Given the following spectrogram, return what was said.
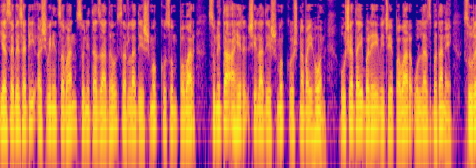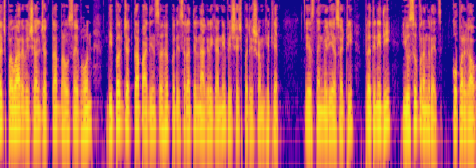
या सभेसाठी अश्विनी चव्हाण सुनीता जाधव सरला देशमुख कुसुम पवार सुनीता आहेर शीला देशमुख कृष्णाबाई होन उषाताई बढे विजय पवार उल्हास बदाने सूरज पवार विशाल जगताप भाऊसाहेब होन दीपक जगताप आदींसह परिसरातील नागरिकांनी विशेष परिश्रम घेतले. एस नाईन मीडियासाठी प्रतिनिधी युसुफ रंगरेज कोपरगाव.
